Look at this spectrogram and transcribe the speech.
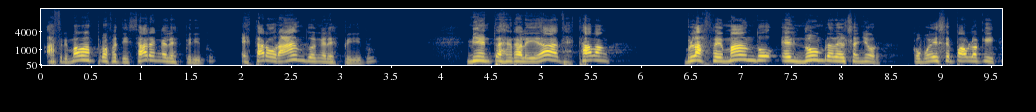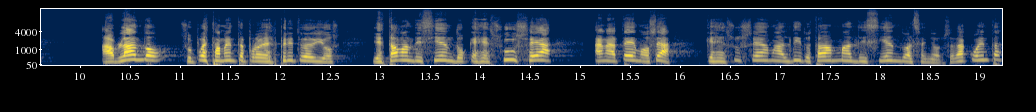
afirmaban profetizar en el Espíritu, estar orando en el Espíritu, mientras en realidad estaban blasfemando el nombre del Señor, como dice Pablo aquí, hablando supuestamente por el Espíritu de Dios y estaban diciendo que Jesús sea anatema, o sea, que Jesús sea maldito, estaban maldiciendo al Señor. ¿Se da cuenta?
